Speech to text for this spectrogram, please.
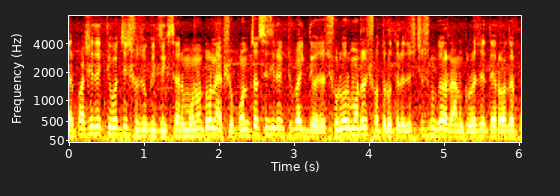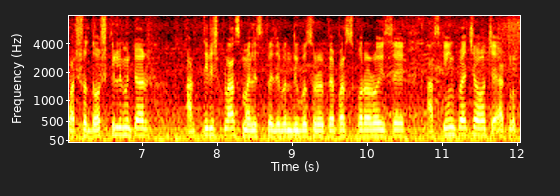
এর পাশে দেখতে পাচ্ছি সুজুকি জিক্সার মনোটোন একশো পঞ্চাশ সিসির একটি বাইক দু হাজার ষোলোর মডেল সতেরোতে রেজিস্ট্রেশন করা, রান করেছে তেরো হাজার পাঁচশো দশ কিলোমিটার, আটত্রিশ প্লাস মাইলেজ পেয়ে যাবেন দুই বছরের পেপার্স করা রয়েছে। আস্কিং প্রাইস হচ্ছে এক লক্ষ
